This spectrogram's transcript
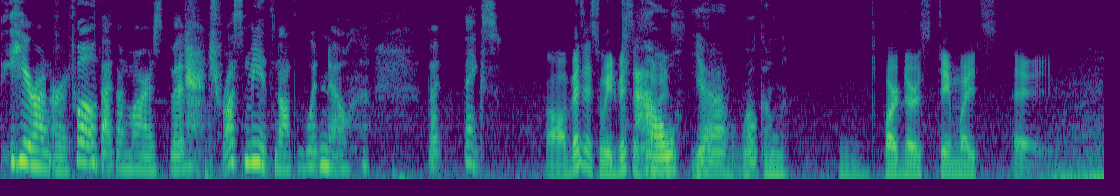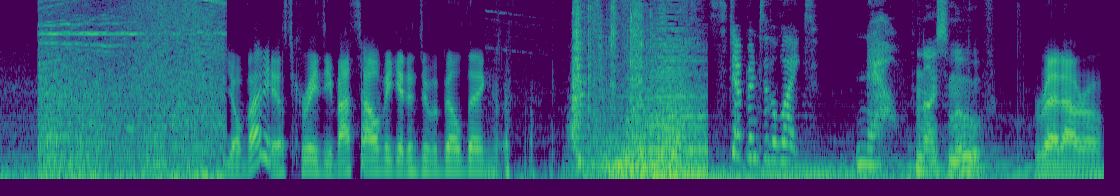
Here on Earth. Well, back on Mars, but trust me, it's not. Wouldn't know. But thanks. Oh, this is sweet. This is Ow. nice. Yeah, welcome. Partners, teammates. Hey. Yo, that is crazy. That's how we get into the building. Step into the light. Now. Nice move. Red Arrow.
